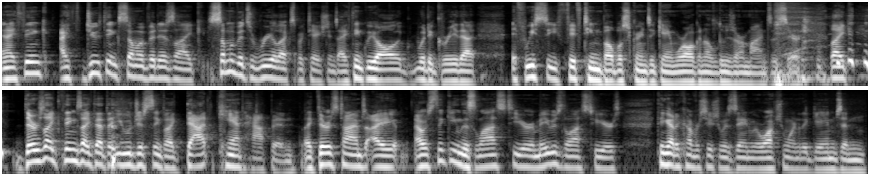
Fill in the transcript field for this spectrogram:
And I think I do think some of it is like some of it's real expectations. I think we all would agree that if we see 15 bubble screens a game, we're all going to lose our minds this year. like there's like things like that that you would just think like that can't happen. Like there's times I I was thinking this last year, maybe it was the last two years. I think I had a conversation with Zane. We were watching one of the games and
